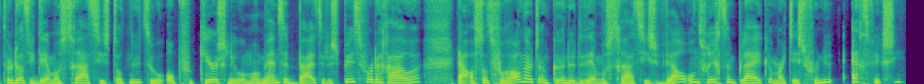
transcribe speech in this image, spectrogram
Doordat die demonstraties tot nu toe op verkeersluwe momenten buiten de spits worden gehouden. Nou, als dat verandert, dan kunnen de demonstraties wel ontwrichtend blijken, maar het is voor nu echt fictie.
